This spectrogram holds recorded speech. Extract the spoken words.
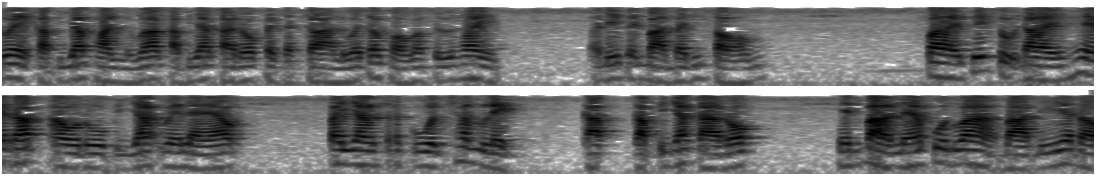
ด้วยกับยพันธ์หรือว่ากับยการกไปจัดการ หรือว่าเจ้าของก็ซื้อให้ อันนี้เป็นบาทใบที่สองฝ่ายภิกษุใดให้รับเอารูปิยะไว้แล้ว ไปยังตระกูลช่างเหล็กกับกับปิยการก เห็นบาทแล้วพูดว่าบาทนี้เรา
